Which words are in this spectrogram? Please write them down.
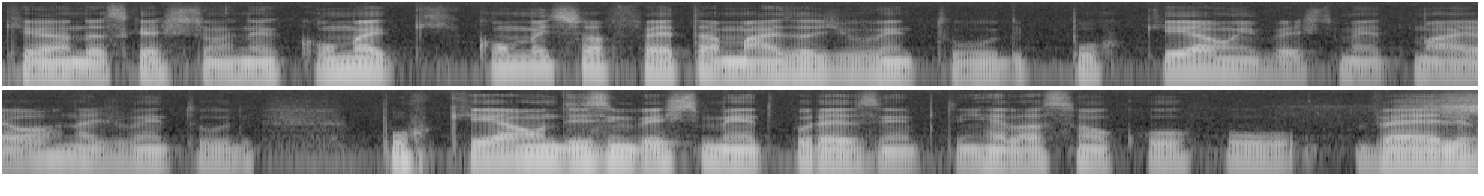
que é uma das questões, né? Como, é que, como isso afeta mais a juventude? Por que há um investimento maior na juventude? Por que há um desinvestimento, por exemplo, em relação ao corpo velho?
